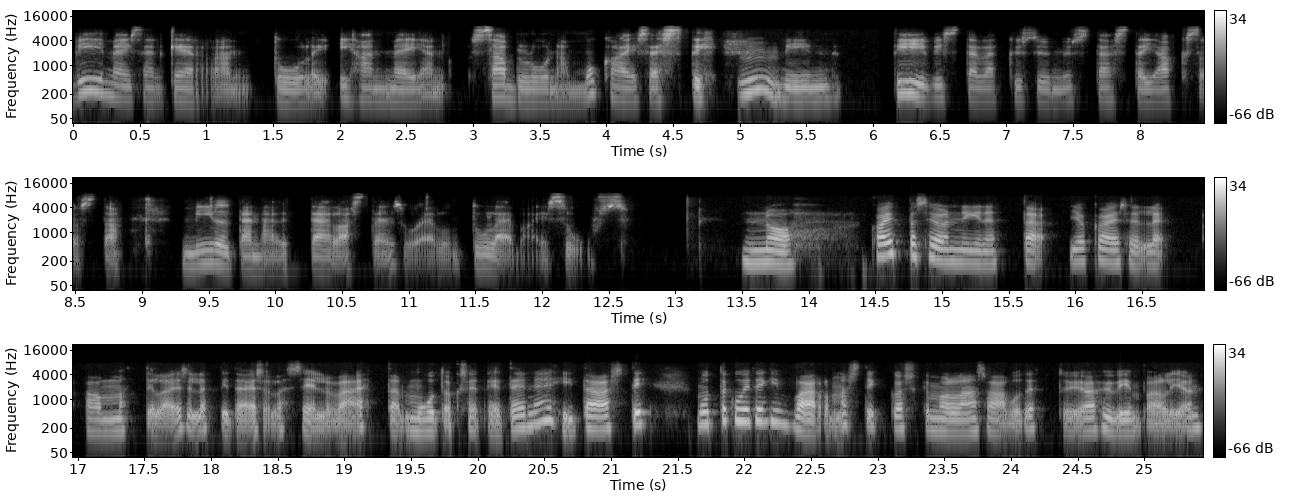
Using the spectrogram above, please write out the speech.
viimeisen kerran tuuli ihan meidän sabluunan mukaisesti, mm. niin tiivistävä kysymys tästä jaksosta. Miltä näyttää lastensuojelun tulevaisuus? No, kaipa se on niin, että jokaiselle ammattilaiselle pitäisi olla selvää, että muutokset etenee hitaasti, mutta kuitenkin varmasti, koska me ollaan saavutettu jo hyvin paljon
